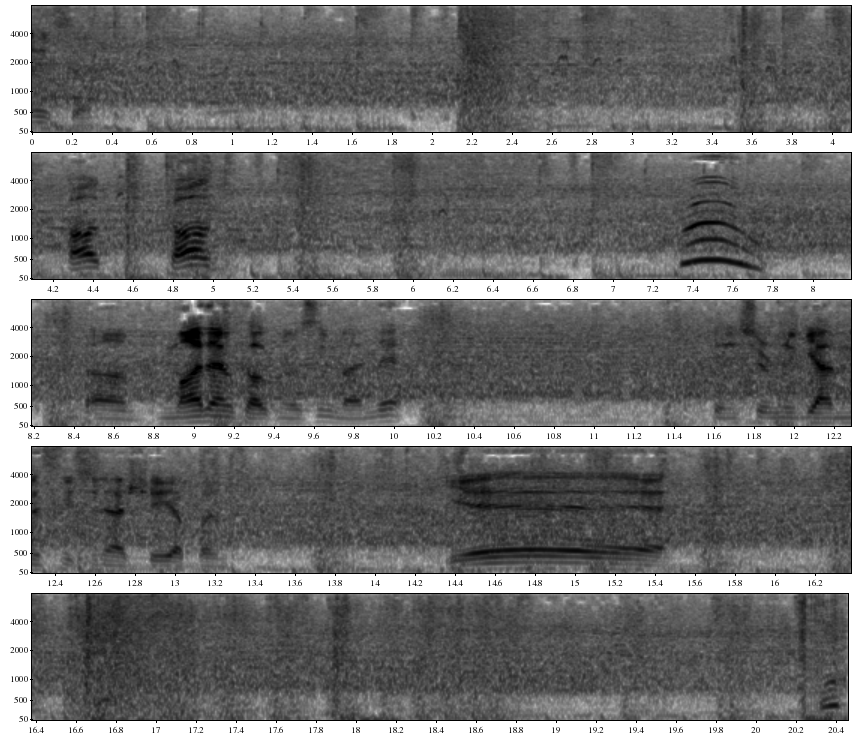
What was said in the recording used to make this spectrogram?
Neyse. Kalk, kalk. Woo! Tamam. Madem kalkmıyorsun ben de finisher'ın gelmesi için her şeyi yaparım. Yeah. Hop.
